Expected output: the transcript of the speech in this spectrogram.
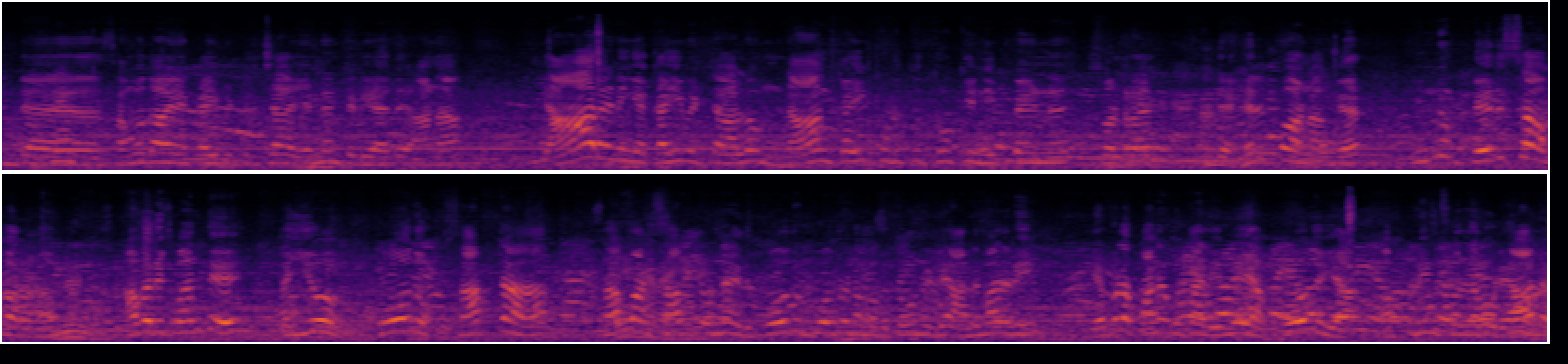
இந்த சமுதாயம் கைவிட்டுச்சா என்னன்னு தெரியாது. ஆனா யாரை நீங்க கைவிட்டாலும் நான் கை கொடுத்து தூக்கி நிப்பேன்னு சொல்ற இந்த ஹெல்ப் ஆனாங்க இன்னும் பெருசா வரணும். அவருக்கு வந்து ஐயோ போதும் சாப்பிட்டா சாப்பாடு சாப்பிட்டோம்னா இது போதும் போதும் நமக்கு தோணும் இல்லையா அந்த மாதிரி எவ்வளவு பணம் கொடுத்தாலும் இல்லையா போதுயா? அப்படின்னு சொல்லக்கூடிய ஆள்.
